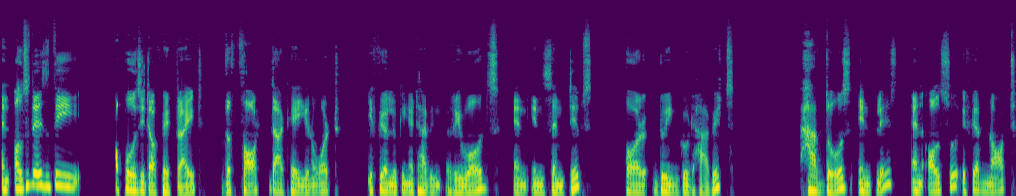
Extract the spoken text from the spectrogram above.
And also there's the opposite of it, right? The thought that, hey, you know what? If you're looking at having rewards and incentives for doing good habits, have those in place. And also, if you're not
